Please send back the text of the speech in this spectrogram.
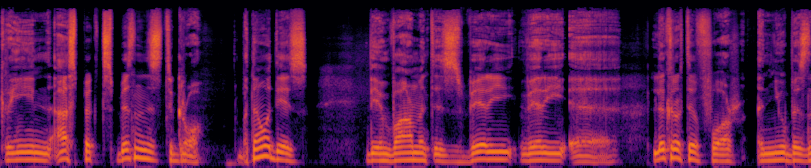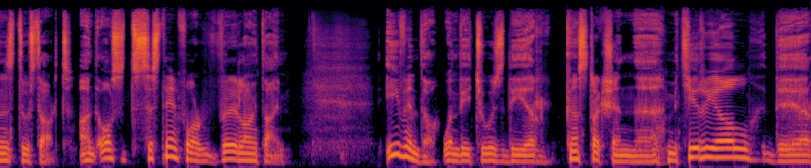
green aspects business to grow. But nowadays, the environment is very, very uh, lucrative for a new business to start and also to sustain for a very long time even though when they choose their construction uh, material, their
